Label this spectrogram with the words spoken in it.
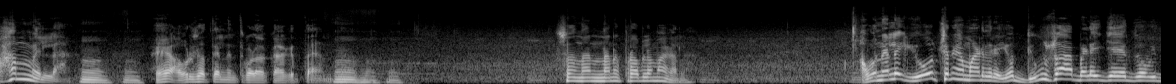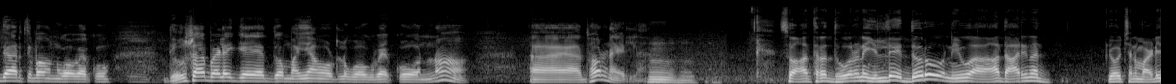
ಅಹಂ ಇಲ್ಲ. ಹೇ ಅವ್ರ ಜೊತೆಲಿ ನಿಂತ್ಕೊಳ್ಳೋಕ್ಕಾಗುತ್ತಾ ಅಂತ. ಸೊ ನನ್ನ ನನಗೆ ಪ್ರಾಬ್ಲಮ್ ಆಗಲ್ಲ. ಅವನ್ನೆಲ್ಲ ಯೋಚನೆ ಮಾಡಿದರೆ ಅಯ್ಯೋ ದಿವಸ ಬೆಳಿಗ್ಗೆ ಎದ್ದು ವಿದ್ಯಾರ್ಥಿ ಭವನ್ಗೆ ಹೋಗಬೇಕು ದಿವಸ ಬೆಳಿಗ್ಗೆ ಎದ್ದು ಮಯ್ಯ ಹೋಟ್ಲಿಗೆ ಹೋಗಬೇಕು ಅನ್ನೋ ಧೋರಣೆ ಇಲ್ಲ. ಹ್ಞೂ ಹ್ಞೂ ಸೊ ಆ ಥರ ಧೋರಣೆ ಇಲ್ಲದೆ ಇದ್ದವರು ನೀವು ಆ ದಾರಿನ ಯೋಚನೆ ಮಾಡಿ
